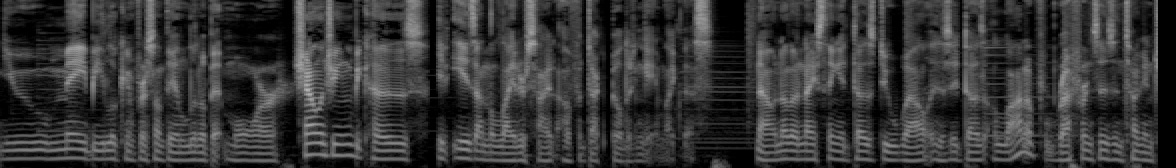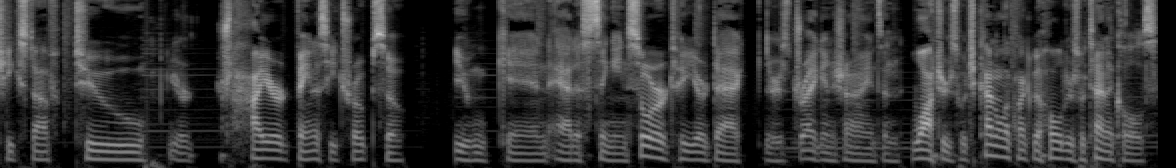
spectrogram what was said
you may be looking for something a little bit more challenging because it is on the lighter side of a deck building game like this. Now, another nice thing it does do well is it does a lot of references and tongue in cheek stuff to your tired fantasy tropes. So you can add a singing sword to your deck. There's dragon shrines and watchers, which kind of look like beholders with tentacles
